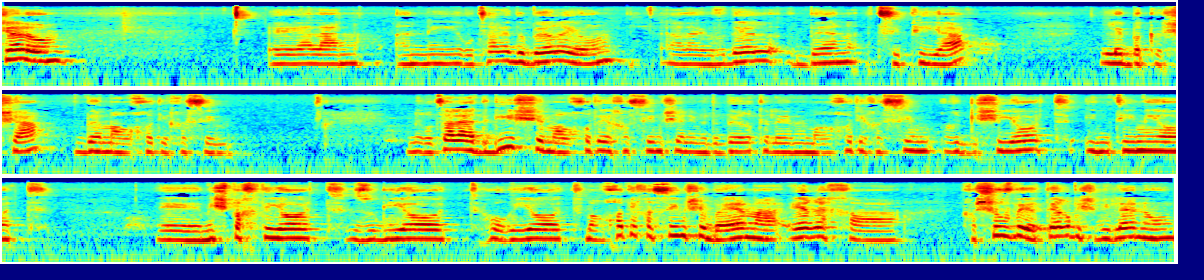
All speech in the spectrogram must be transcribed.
שלום, אהלן, אני רוצה לדבר היום על ההבדל בין ציפייה לבקשה במערכות יחסים. אני רוצה להדגיש שמערכות היחסים שאני מדברת עליהן הן מערכות יחסים רגישיות, אינטימיות, משפחתיות, זוגיות, הוריות, מערכות יחסים שבהן הערך החשוב ביותר בשבילנו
